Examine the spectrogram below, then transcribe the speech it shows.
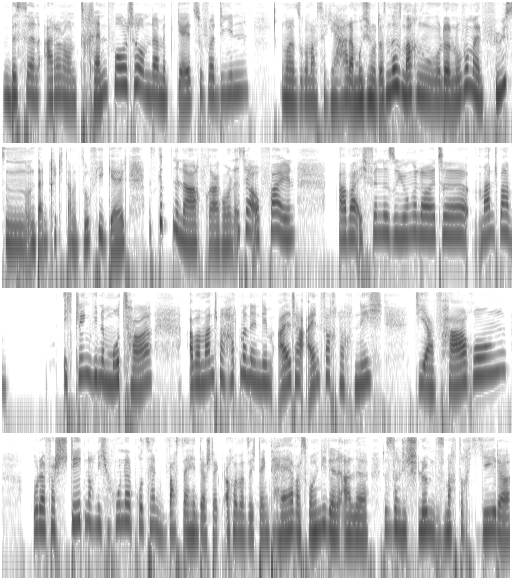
ein bisschen, I don't know, ein Trend wurde, um damit Geld zu verdienen. Und man so gemacht hat, ja, da muss ich nur das und das machen oder nur für meinen Füßen und dann kriege ich damit so viel Geld. Es gibt eine Nachfrage und ist ja auch fein. Aber ich finde, so junge Leute, manchmal ich klinge wie eine Mutter, aber manchmal hat man in dem Alter einfach noch nicht die Erfahrung oder versteht noch nicht 100%, was dahinter steckt. Auch wenn man sich denkt, hä, was wollen die denn alle? Das ist doch nicht schlimm, das macht doch jeder.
